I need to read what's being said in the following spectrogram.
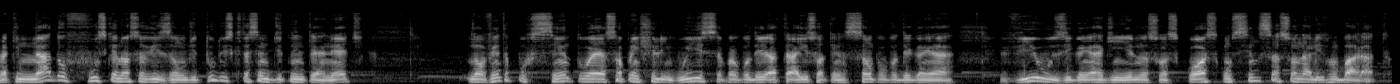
para que nada ofusque a nossa visão de tudo isso que está sendo dito na internet. 90% é só para encher linguiça, para poder atrair sua atenção, para poder ganhar views e ganhar dinheiro nas suas costas com sensacionalismo barato.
